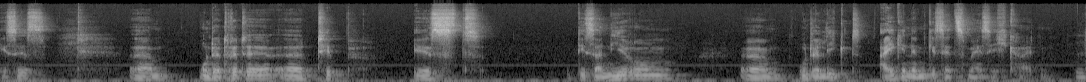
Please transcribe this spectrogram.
ist es. Ähm, und der dritte äh, Tipp ist, die Sanierung ähm, unterliegt eigenen Gesetzmäßigkeiten. Mhm.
